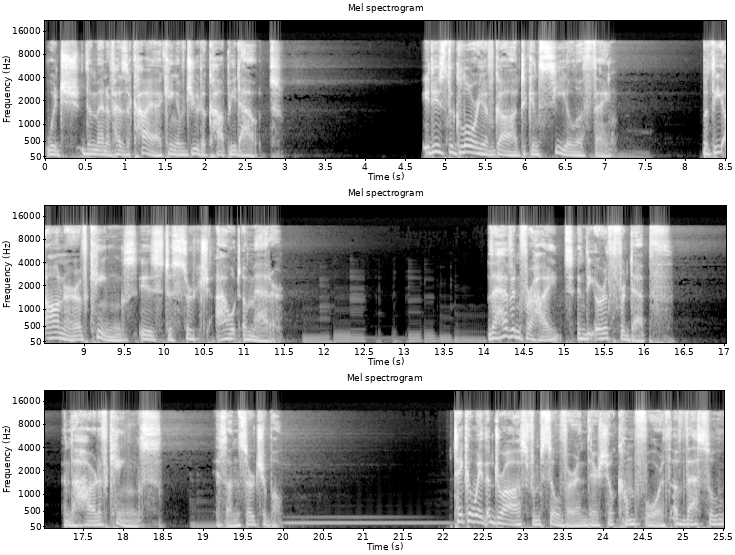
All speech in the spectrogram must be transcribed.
which the men of Hezekiah, king of Judah, copied out. It is the glory of God to conceal a thing, but the honor of kings is to search out a matter. The heaven for height and the earth for depth, and the heart of kings is unsearchable. Take away the dross from silver, and there shall come forth a vessel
